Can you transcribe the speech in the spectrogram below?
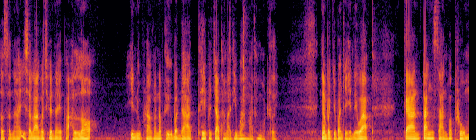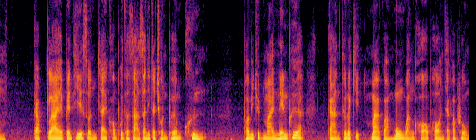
ศาสนาอิสลามก็เชื่อในพระอัลเลาะห์ฮินดูพราหมณ์ก็นับถือบรรดาเทพเจ้าทั้งหลายที่ว่ามาทั้งหมดเลยงั้นปัจจุบันจะเห็นได้ว่า การตั้งศาลพระพรหม กับกลายเป็นที่สนใจของพุทธศาสนิกชนเพิ่มขึ้น เพราะมีจุดหมายเน้นเพื่อการธุรกิจมากกว่ามุ่งหวังขอพรจากพระพรหม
